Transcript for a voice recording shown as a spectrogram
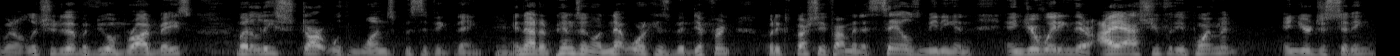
we don't let you do that, but do a broad base, but at least start with one specific thing. Mm. And now depending on network is a bit different, but especially if I'm in a sales meeting and, and you're waiting there, I ask you for the appointment and you're just sitting,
